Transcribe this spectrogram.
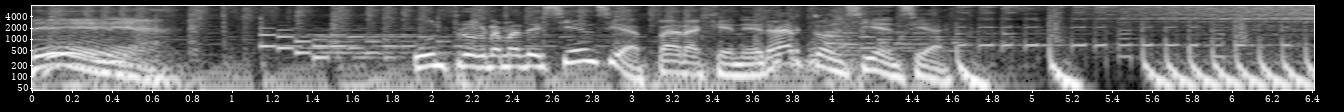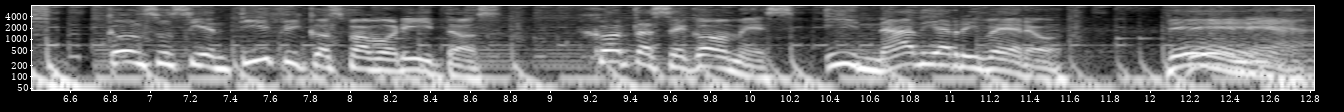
DNA. Un programa de ciencia para generar conciencia. Con sus científicos favoritos, J.C. Gómez y Nadia Rivero. DNA.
